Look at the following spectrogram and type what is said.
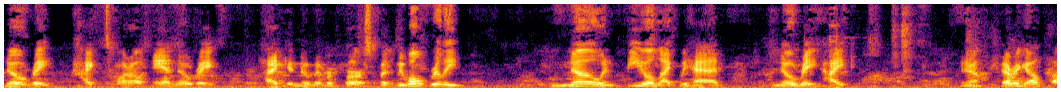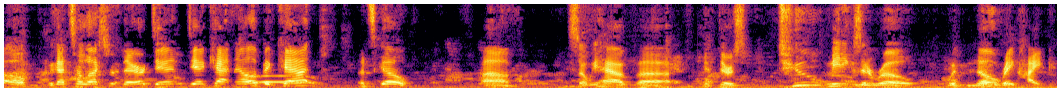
no rate hike tomorrow and no rate hike in November 1st. But we won't really know and feel like we had no rate hike know, there we go. Uh oh, we got Telexpert there. Dan Dan Catnell, big cat. Let's go. Um, so we have uh, if there's two meetings in a row with no rate hike,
